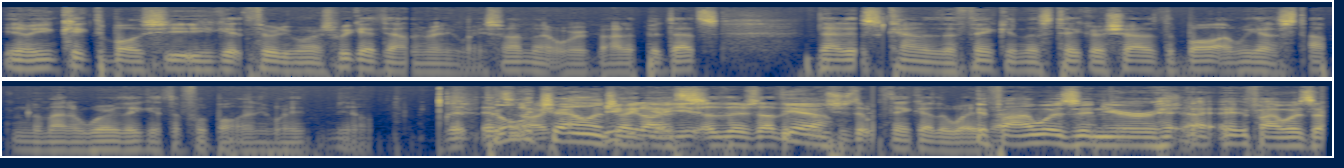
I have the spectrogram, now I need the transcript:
You know, you can kick the ball, you you get 30 more. We get down there anyway, so I'm not worried about it. But that's that is kind of the thinking. Let's take our shot at the ball, and we got to stop them no matter where they get the football anyway. You know, that- that's only challenge, I could argue- guess- there's other Yeah. coaches that would think other ways. If I was in your, if I was up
